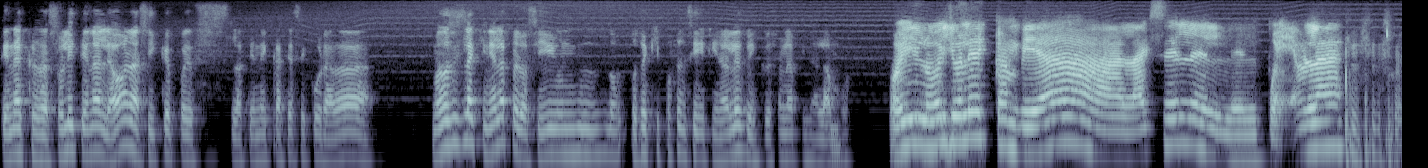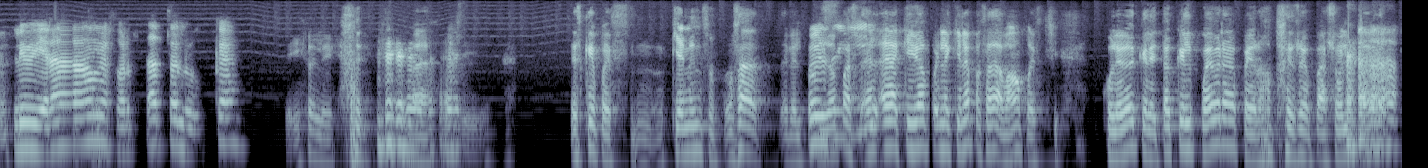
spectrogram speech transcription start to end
tiene a Cruz Azul y tiene a León, así que pues la tiene casi asegurada, no sé si es la quiniela, pero sí un, dos equipos en semifinales o incluso en la final ambos. Oye, luego yo le cambié al Axel el, Puebla. le hubiera dado mejor a Toluca. Híjole. Ah, es que, pues, ¿quién en su. O sea, en el pues aquí, en la quina pasada, vamos, pues, culero el que le toque el Puebla, pero pues se pasó el Puebla.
